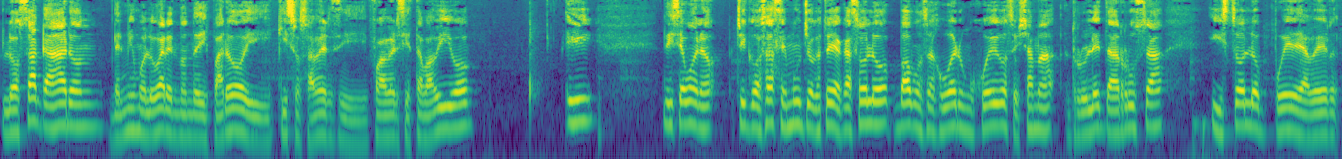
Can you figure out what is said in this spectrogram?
Lo saca Aaron del mismo lugar en donde disparó y quiso saber si fue a ver si estaba vivo. Y dice, bueno, chicos, hace mucho que estoy acá solo, vamos a jugar un juego, se llama Ruleta Rusa y solo puede haber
